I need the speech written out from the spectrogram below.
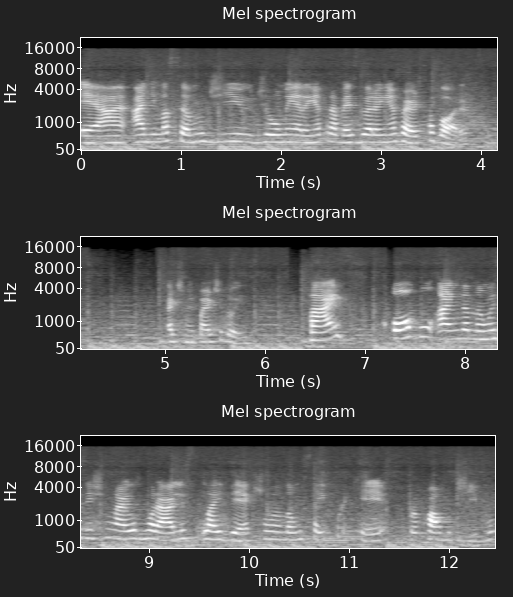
é, a, a animação de, de Homem-Aranha através do Aranha Verso agora. Parte 1 e parte 2. Mas como ainda não existe Miles Morales live action, eu não sei porquê, por qual motivo.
